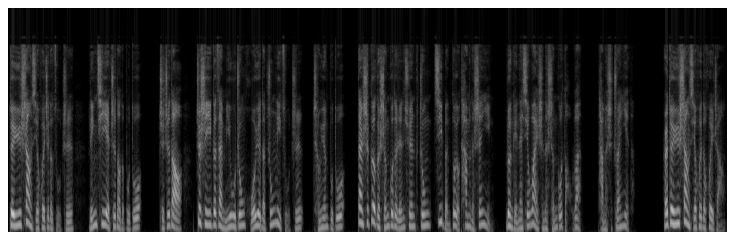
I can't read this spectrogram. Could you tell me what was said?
对于上协会这个组织，林七夜知道的不多，只知道这是一个在迷雾中活跃的中立组织，成员不多，但是各个神国的人圈中基本都有他们的身影。论给那些外神的神国捣乱，他们是专业的。而对于上协会的会长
